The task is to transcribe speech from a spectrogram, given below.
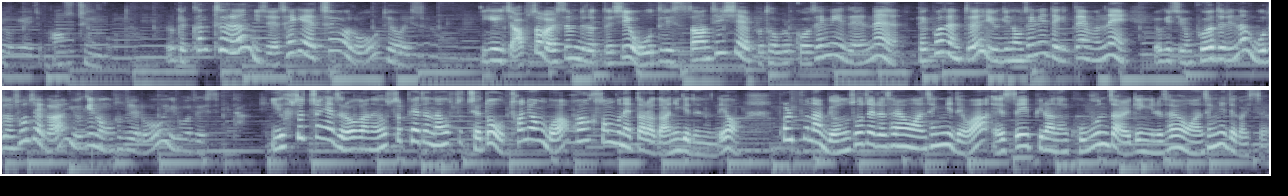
여기 이제 방수층인 것 같아요. 이렇게 큰 틀은 이제 세 개의 층으로 되어 있어요. 이게 이제 앞서 말씀드렸듯이 오드리선 TCF 더블코어 생리대는 100% 유기농 생리대이기 때문에 여기 지금 보여드리는 모든 소재가 유기농 소재로 이루어져 있습니다. 이 흡수층에 들어가는 흡수 패드나 흡수체도 천연과 화학 성분에 따라 나뉘게 되는데요. 펄프나 면 소재를 사용한 생리대와 SAP라는 고분자 알갱이를 사용한 생리대가 있어요.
